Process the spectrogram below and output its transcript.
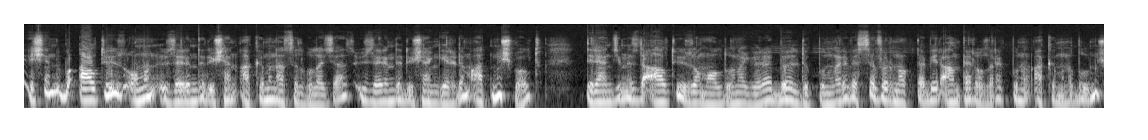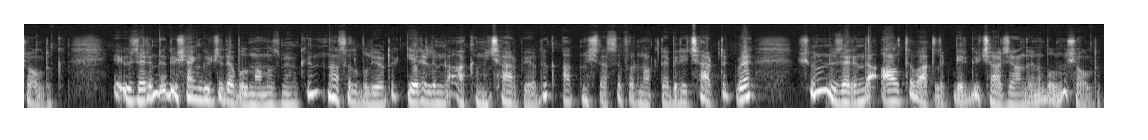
E şimdi bu 600 ohmun üzerinde düşen akımı nasıl bulacağız? Üzerinde düşen gerilim 60 volt. Direncimiz de 600 ohm olduğuna göre böldük bunları ve 0.1 amper olarak bunun akımını bulmuş olduk. E üzerinde düşen gücü de bulmamız mümkün. Nasıl buluyorduk? Gerilimle akımı çarpıyorduk. 60 ile 0.1'i çarptık ve şunun üzerinde 6 wattlık bir güç harcandığını bulmuş olduk.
